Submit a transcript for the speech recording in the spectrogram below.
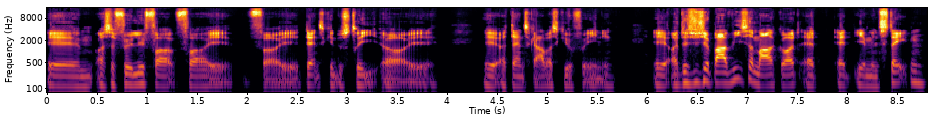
øh, og selvfølgelig for, for, øh, for øh, Dansk Industri og, øh, øh, og Dansk Arbejdsgiverforening. Øh, og det synes jeg bare viser meget godt, at, at jamen, staten,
